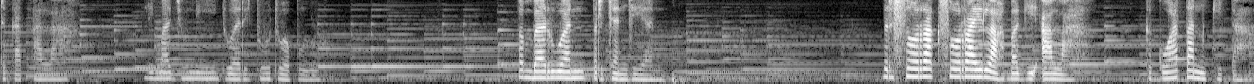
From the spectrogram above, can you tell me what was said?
dekat Allah. 5 Juni 2020 Pembaruan Perjanjian. Bersorak-sorailah bagi Allah kekuatan kita.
